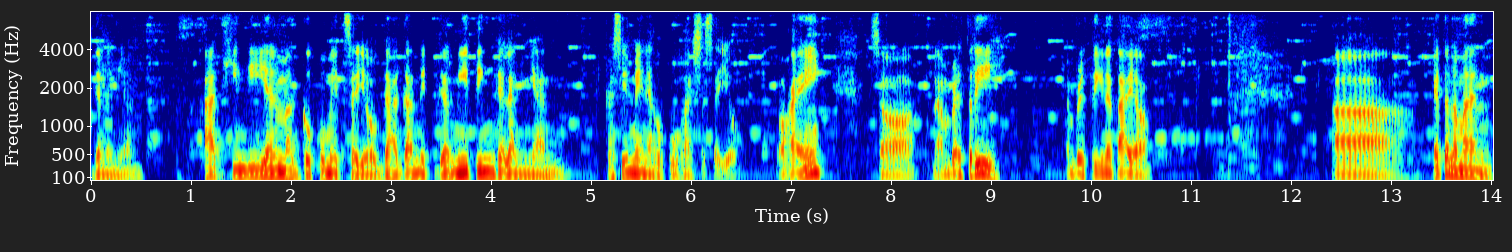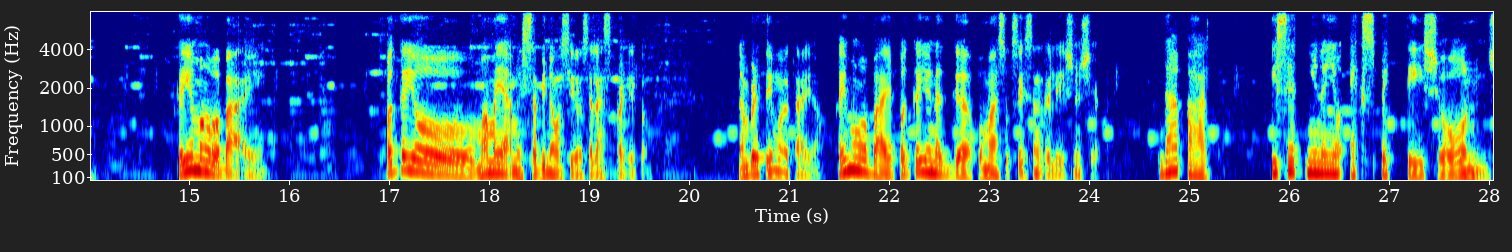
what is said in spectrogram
Ganun yun. At hindi yan magkukumit sa'yo. Gagamit-gamitin ka lang yan. Kasi may nakukuha siya sa'yo. Okay? So, number three. Number three na tayo. Ah, uh, ito naman. Kayong mga babae, pag kayo, mamaya may sabihin ako sa iyo sa last part ito. Number three mo tayo. Kayong mga babae, pag kayo nag uh, pumasok sa isang relationship, dapat iset nyo na yung expectations.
